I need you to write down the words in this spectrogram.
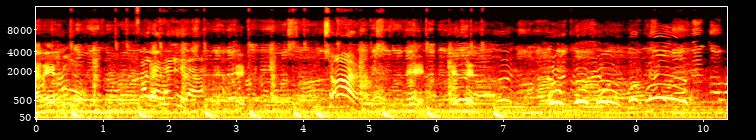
karibu Char. Yeah, it's.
